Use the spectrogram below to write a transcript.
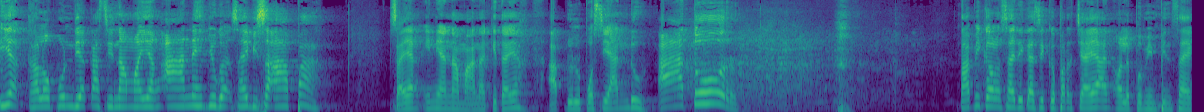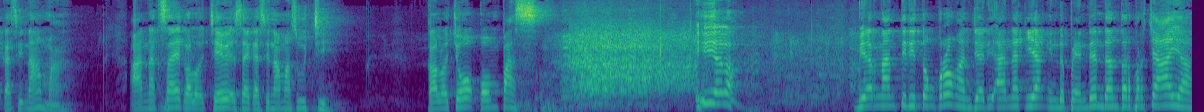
iya kalaupun dia kasih nama yang aneh juga saya bisa apa. Sayang ini nama anak kita ya Abdul Posyandu. Atur. Tapi kalau saya dikasih kepercayaan oleh pemimpin saya kasih nama. Anak saya kalau cewek saya kasih nama Suci. Kalau cowok Kompas. Iyalah. Biar nanti di tongkrongan jadi anak yang independen dan terpercaya.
